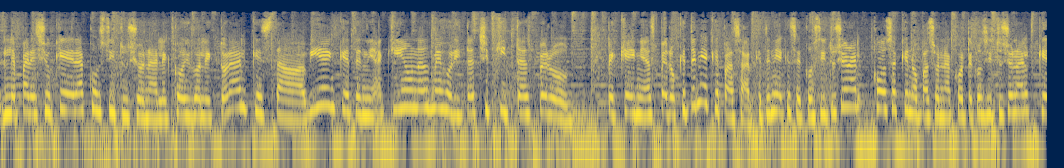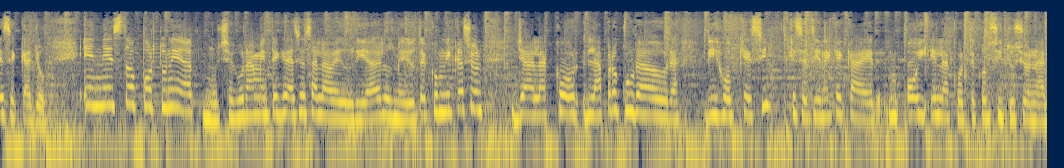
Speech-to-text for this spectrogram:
le pareció que era constitucional el código electoral, que estaba bien, que tenía aquí unas mejoritas chiquitas, pero pequeñas, pero que tenía que pasar, que tenía que ser constitucional, cosa que no pasó en la Corte Constitucional, que se cayó. En esta oportunidad, muy seguramente gracias a la veeduría de los medios de comunicación, ya la, la Procuradora dijo que sí, que se tiene que caer hoy en la Corte Constitucional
